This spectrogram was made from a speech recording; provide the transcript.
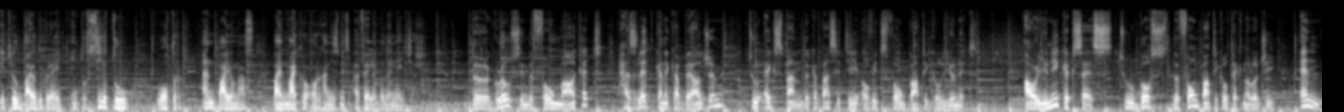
it will biodegrade into CO2, water and biomass by microorganisms available in nature. The growth in the foam market has led Kaneka Belgium to expand the capacity of its foam particle unit. Our unique access to both the foam particle technology and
